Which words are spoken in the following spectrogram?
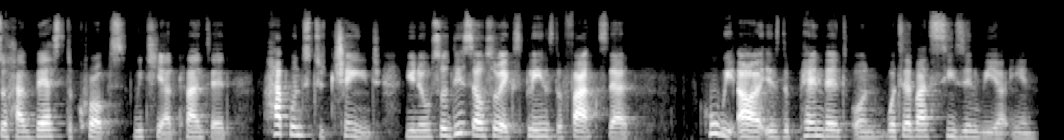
to harvest the crops which he had planted happens to change you know so this also explains the fact that who we are is dependent on whatever season we are in.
